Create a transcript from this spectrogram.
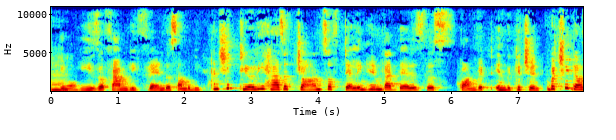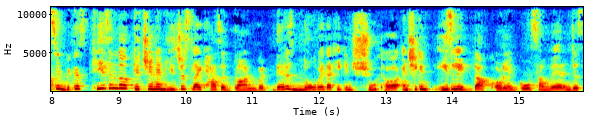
you hmm. know, he's a family friend or somebody. And she clearly has a chance of telling him that there is this convict in the kitchen. But she doesn't because he's in the kitchen and he's just like has a gun, but there is no way that he can shoot her and she can easily duck or like go somewhere and just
